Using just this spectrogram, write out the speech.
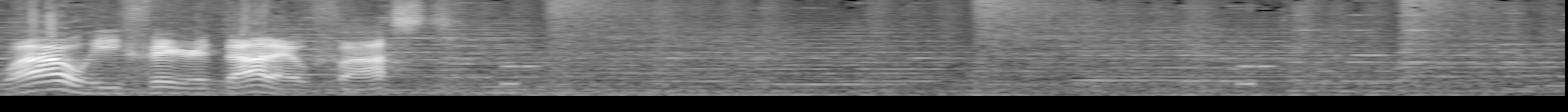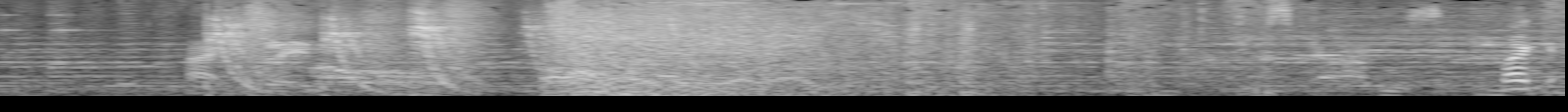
Wow, he figured that out fast. Like,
